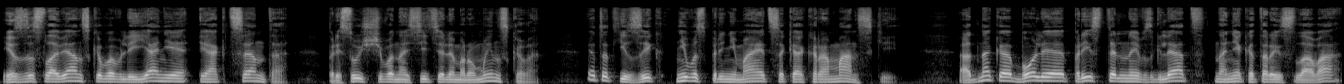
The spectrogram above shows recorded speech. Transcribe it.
Из-за славянского влияния и акцента, присущего носителям румынского, этот язык не воспринимается как романский, Однако более пристальный взгляд на некоторые слова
